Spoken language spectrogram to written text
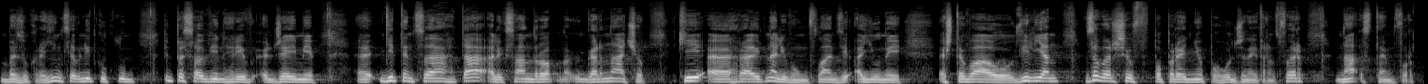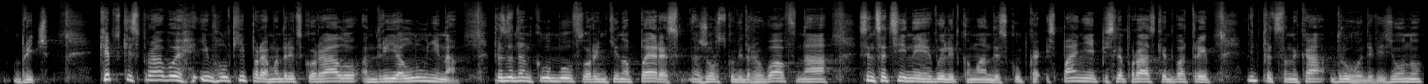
без українця. Влітку клуб підписав вінгерів Джеймі е, Гіттенса та Олександро Гарначо, які е, грають на лівому фланзі, а юний Ештевао Вільян завершив попередньо погоджений трансфер на Стемфорд Брідж. Кепські справи і в голкіпера мадридського реалу Андрія Луніна. Президент клубу Флорентіно Перес жорстко відреагував на сенсаційний виліт команди з Кубка Іспанії після поразки 2-3 від представника другого дивізіону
